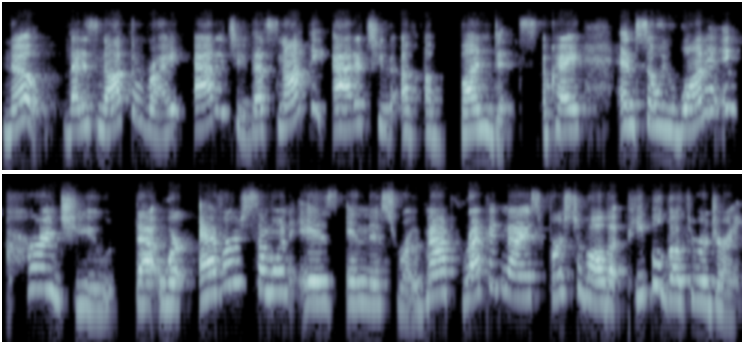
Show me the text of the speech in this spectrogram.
No, that is not the right attitude. That's not the attitude of abundance. Okay. And so we want to encourage you that wherever someone is in this roadmap, recognize, first of all, that people go through a journey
